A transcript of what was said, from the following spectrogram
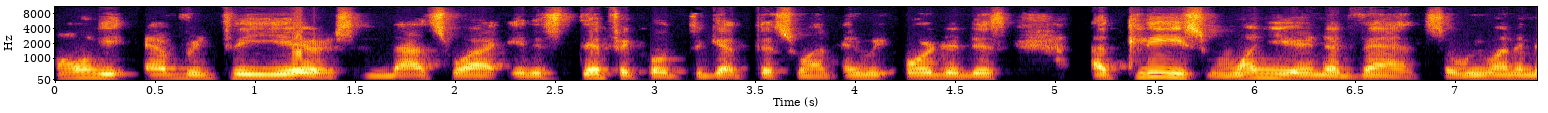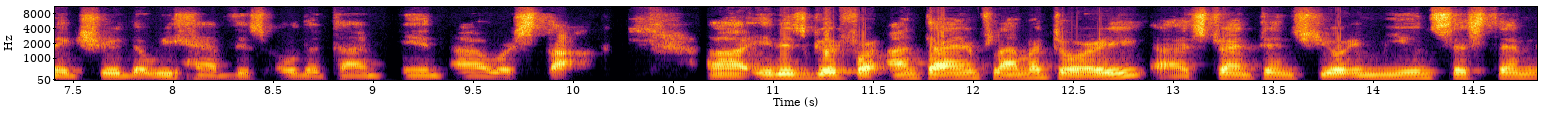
only every three years. And that's why it is difficult to get this one. And we order this at least one year in advance. So we want to make sure that we have this all the time in our stock. Uh, it is good for anti-inflammatory, uh, strengthens your immune system,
